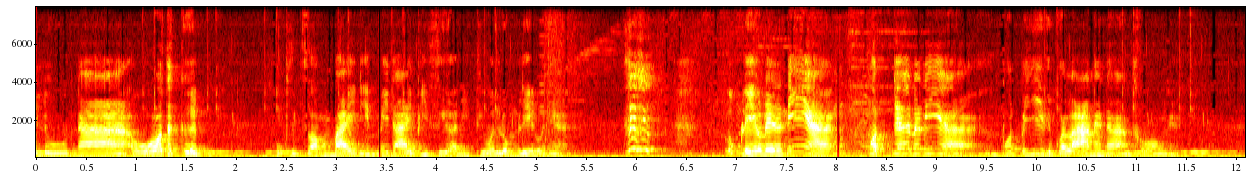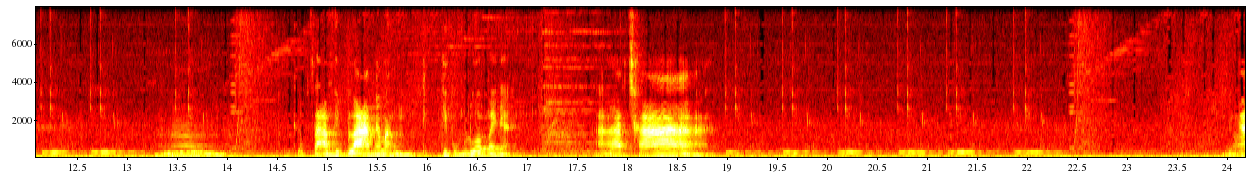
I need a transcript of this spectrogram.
ดไว้ดูหน้าโอ้ถ้าเกิด 62 ใบนี่ไม่ได้ผีเสื้อนี่ถือว่าล้มเหลวเนี่ยล้มเหลวเลยนะเนี่ย หมดเยอะนะเนี่ย หมดไป 20 กว่าล้านเลยนะทองเนี่ยเกือบ 30 ล้านนะมั้งที่ผมรวมไปเนี่ย อาชาไง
